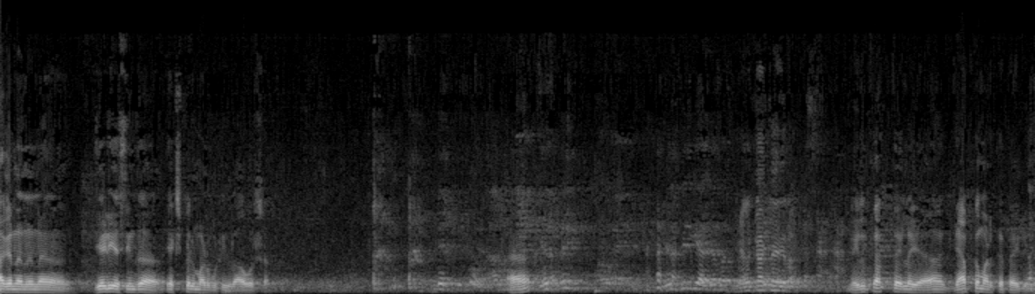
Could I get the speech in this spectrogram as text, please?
ಆಗ ನನ್ನನ್ನು ಜೆ ಡಿ ಎಸ್ ಇಂದ ಎಕ್ಸ್ಪೆಲ್ ಮಾಡಿಬಿಟ್ಟಿದ್ರು ಆ ವರ್ಷ. ನಿಲ್ಕಾಗ್ತಾ ಇಲ್ಲಯ್ಯ, ಜ್ಞಾಪಕ ಮಾಡ್ಕೋತಾ ಇದ್ದೀನಿ.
